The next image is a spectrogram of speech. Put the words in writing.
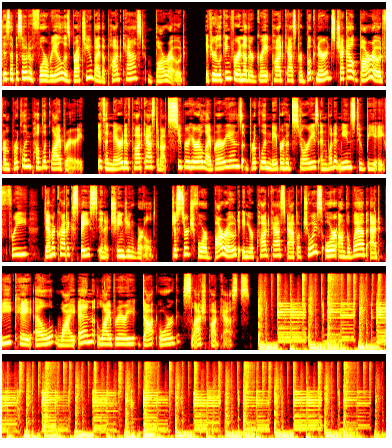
This episode of For Real is brought to you by the podcast Borrowed. If you're looking for another great podcast for book nerds, check out Borrowed from Brooklyn Public Library. It's a narrative podcast about superhero librarians, Brooklyn neighborhood stories, and what it means to be a free, democratic space in a changing world. Just search for Borrowed in your podcast app of choice or on the web at bklynlibrary.org slash podcasts.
